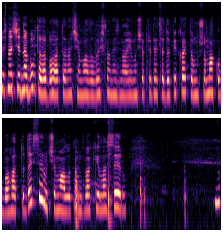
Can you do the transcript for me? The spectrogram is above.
Щось наче набовтала багато, наче мало вийшло, не знаю. Йому ще прийдеться допікати, тому що маку багато. Дай сиру чи мало, там 2 кіла сиру. Ну,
